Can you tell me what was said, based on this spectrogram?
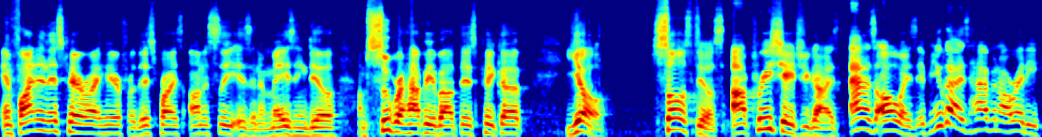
And finding this pair right here for this price, honestly, is an amazing deal. I'm super happy about this pickup. Yo, Sole Steals, I appreciate you guys. As always, if you guys haven't already,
